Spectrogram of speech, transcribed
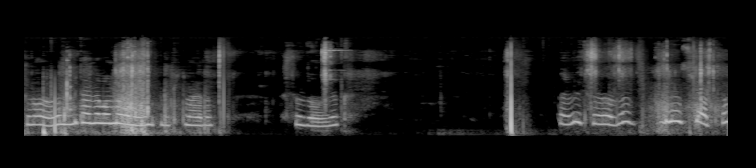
Şunu alalım. Bir tane de bomba oynayalım. Büyük ihtimalle şurada olacak. Büyük ihtimalle biraz şey yaptım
